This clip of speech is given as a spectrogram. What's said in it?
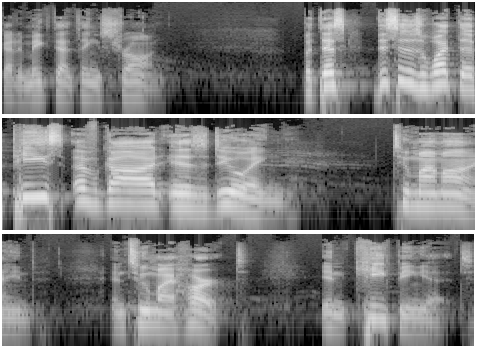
Got to make that thing strong. But this, this is what the peace of God is doing to my mind and to my heart in keeping it.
